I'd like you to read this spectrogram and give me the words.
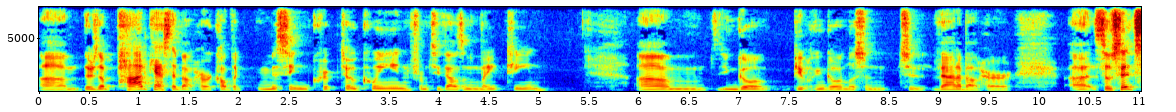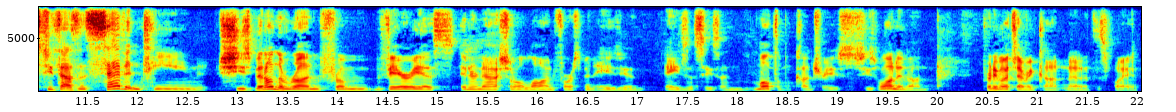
Um, there's a podcast about her called "The Missing Crypto Queen" from 2019. Um, you can go, people can go and listen to that about her. Uh, so since 2017, she's been on the run from various international law enforcement agen- agencies in multiple countries. She's wanted on pretty much every continent at this point.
